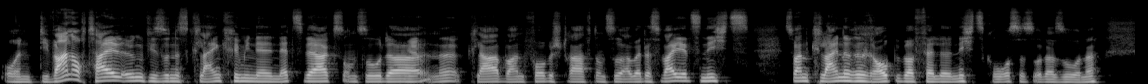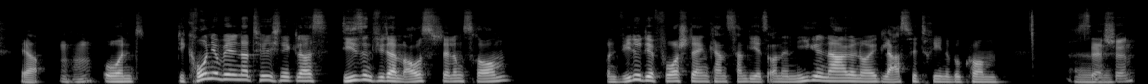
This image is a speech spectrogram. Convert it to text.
Und die waren auch Teil irgendwie so eines kleinkriminellen Netzwerks und so da, ja. ne, klar, waren vorbestraft und so, aber das war jetzt nichts, es waren kleinere Raubüberfälle, nichts Großes oder so, ne? Ja. Mhm. Und die Kronjuwelen natürlich, Niklas, die sind wieder im Ausstellungsraum. Und wie du dir vorstellen kannst, haben die jetzt auch eine niegelnagelneue Glasvitrine bekommen. Sehr äh, schön.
